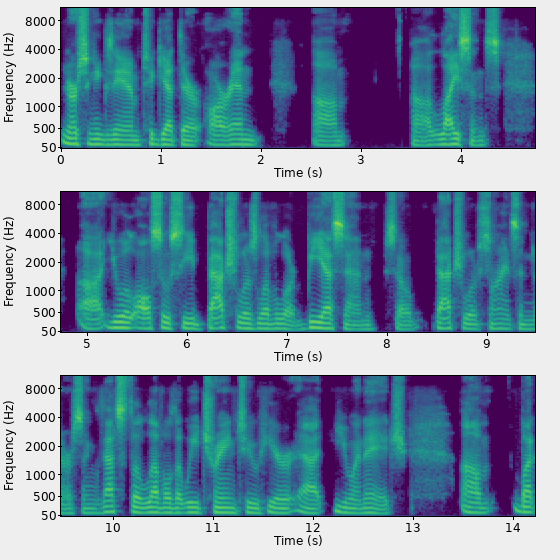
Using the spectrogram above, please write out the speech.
nursing exam to get their RN um, uh, license. Uh, you will also see bachelor's level or BSN, so Bachelor of Science in Nursing. That's the level that we train to here at UNH. Um, but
